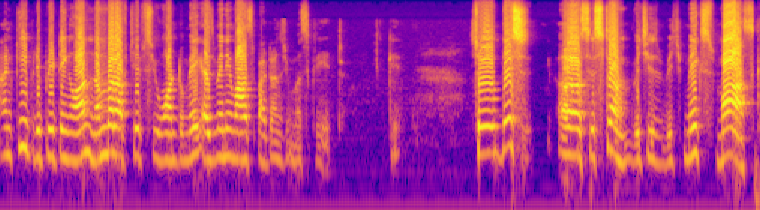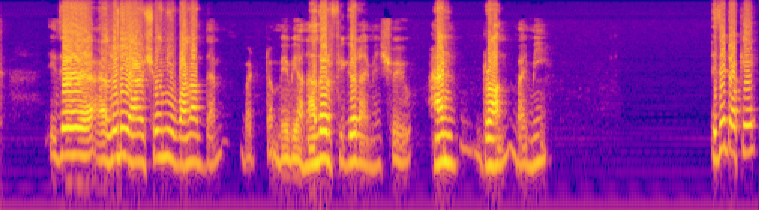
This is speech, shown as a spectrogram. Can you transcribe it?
and keep repeating on number of chips you want to make as many mask patterns you must create okay. So this uh, system which is which makes mask is a already I have shown you one of them but uh, maybe another figure I may show you hand drawn by me. Is it okay?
